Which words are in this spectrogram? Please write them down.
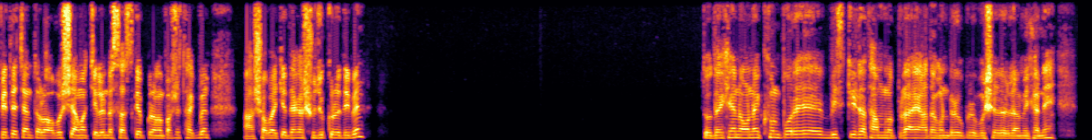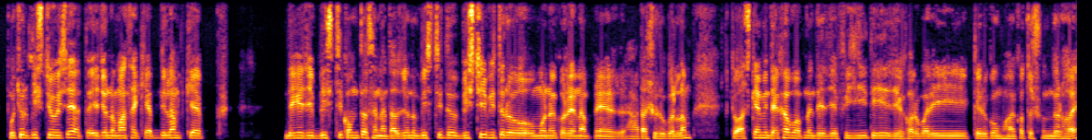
পেতে চান, তাহলে অবশ্যই আমার চ্যানেলটা সাবস্ক্রাইব করে আমার পাশে থাকবেন আর সবাইকে দেখার সুযোগ করে দিবেন। তো দেখেন, অনেকক্ষণ পরে বৃষ্টিটা থামলো, প্রায় আধা ঘণ্টার উপরে বসে রইলাম এখানে। প্রচুর বৃষ্টি হয়েছে, তো এই জন্য মাথায় ক্যাপ দিলাম, ক্যাপ দেখে যে বৃষ্টি কমতেছে না, তার জন্য বৃষ্টি তো, বৃষ্টির ভিতরেও মনে করেন আপনার হাঁটা শুরু করলাম। তো আজকে আমি দেখাবো আপনাদের যে ফিজিতে যে ঘরবাড়ি কীরকম হয়, কত সুন্দর হয়।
